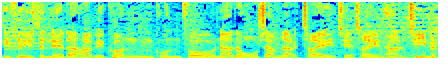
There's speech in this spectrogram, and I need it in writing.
De fleste nætter har vi kun kunnet få nattero samlet 3 til 3,5 time.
